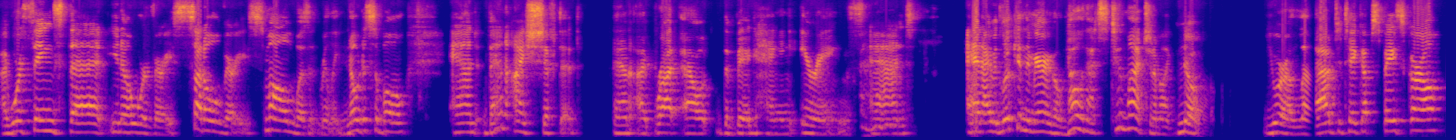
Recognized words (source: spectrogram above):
I wore things that, you know, were very subtle, very small, wasn't really noticeable. And then I shifted and I brought out the big hanging earrings mm-hmm. and and I would look in the mirror and go, no, that's too much. And I'm like, no, you are allowed to take up space, girl.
